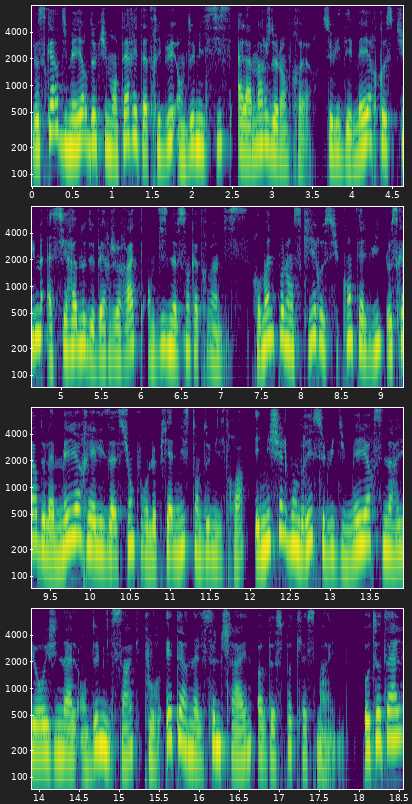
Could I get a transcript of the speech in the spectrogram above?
L'Oscar du meilleur documentaire est attribué en 2006 à La Marche de l'Empereur, celui des meilleurs costumes à Cyrano de Bergerac en 1990. Roman Polanski reçut quant à lui l'Oscar de la meilleure réalisation pour Le pianiste en 2003 et Michel Gondry celui du meilleur scénario original en 2005 pour Eternal Sunshine of the Spotless Mind. Au total,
